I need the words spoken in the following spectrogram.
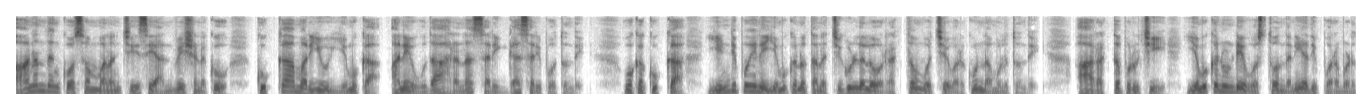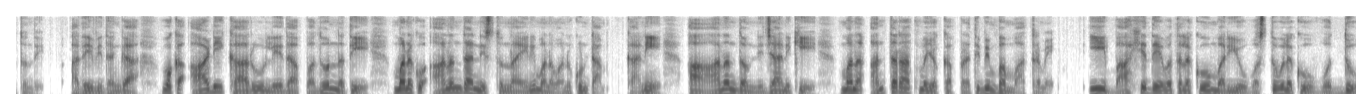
ఆనందం కోసం మనం చేసే అన్వేషణకు కుక్క మరియు ఎముక అనే ఉదాహరణ సరిగ్గా సరిపోతుంది. ఒక కుక్క ఎండిపోయిన ఎముకను తన చిగుళ్ళలో రక్తం వచ్చే వరకు నములుతుంది. ఆ రక్తపు రుచి ఎముక నుండే వస్తోందని అది పొరబడుతుంది. అదేవిధంగా ఒక ఆడీ కారు లేదా పదోన్నతి మనకు ఆనందాన్నిస్తున్నాయని మనం అనుకుంటాం. కాని ఆ ఆనందం నిజానికి మన అంతరాత్మ యొక్క ప్రతిబింబం మాత్రమే. ఈ బాహ్యదేవతలకు మరియు వస్తువులకు వద్దు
